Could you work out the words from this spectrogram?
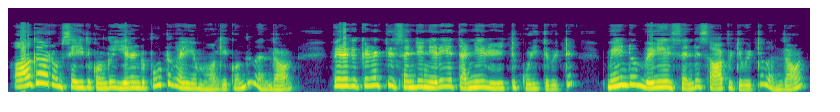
ஆகாரம் செய்து கொண்டு இரண்டு பூட்டுகளையும் வாங்கி கொண்டு வந்தான். பிறகு கிணற்றில் சென்று நிறைய தண்ணீர் இழுத்து குளித்துவிட்டு மீண்டும் வெளியே சென்று சாப்பிட்டு விட்டு வந்தான்.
